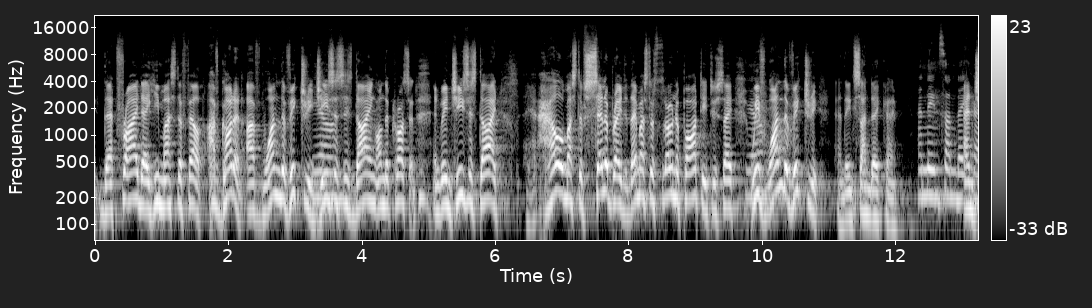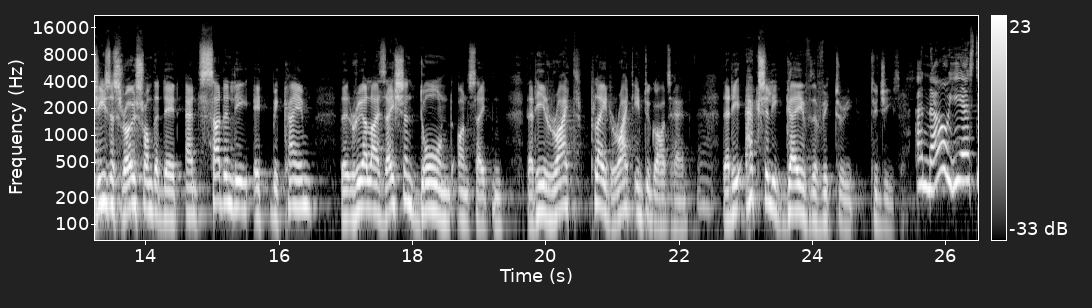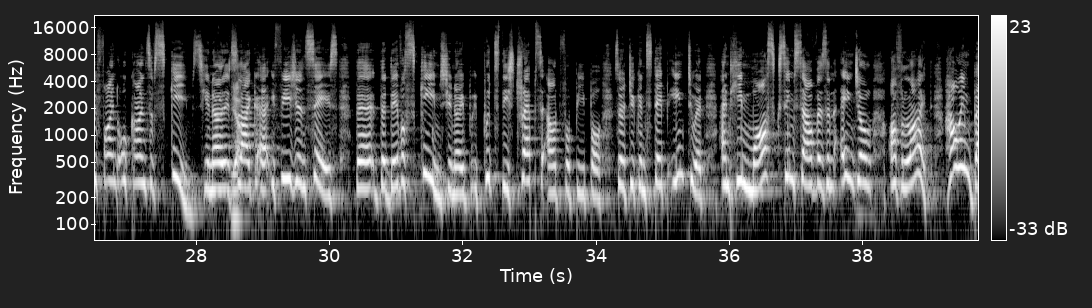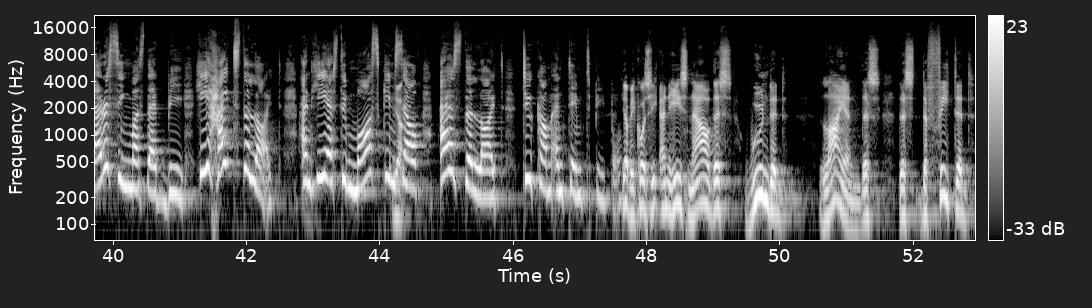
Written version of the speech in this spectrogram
that Friday he must have felt, I've got it. I've won the victory. Yeah. Jesus is dying on the cross. And, and when Jesus died, hell must have celebrated. They must have thrown a party to say, We've won the victory. And then Sunday came. and then Sunday And came. Jesus rose from the dead, and suddenly it became the realization dawned on Satan that he right, played right into God's hand, that he actually gave the victory to Jesus. And now he has to find all kinds of schemes. You know, it's Yeah. like uh, Ephesians says the, the devil schemes, you know, he, he puts these traps out for people so that you can step into it. And he masks himself as an angel of light. How embarrassing must that be? He hates the light and he has to mask himself as the light to come and tempt people. Yeah, because he and he's now this wounded lion, this this defeated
